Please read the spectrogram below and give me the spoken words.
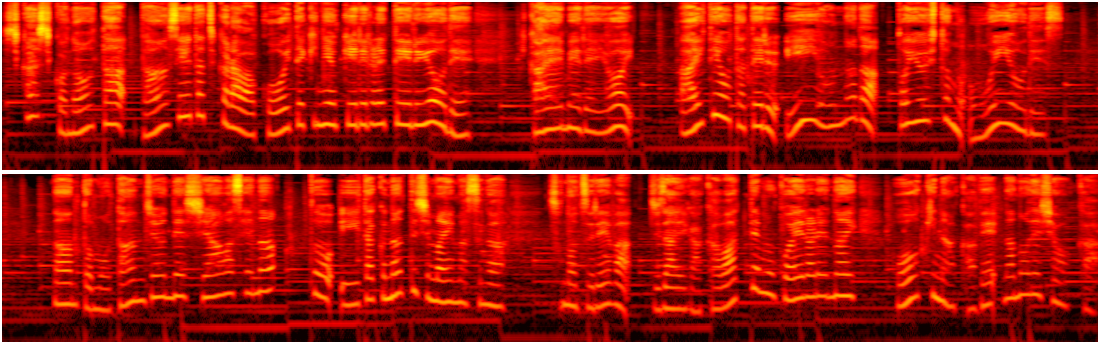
しかしこの歌男性たちからは好意的に受け入れられているようで控えめで良い相手を立てるいい女だという人も多いようです。なんとも単純で幸せなと言いたくなってしまいますがそのズレは時代が変わっても越えられない大きな壁なのでしょうか。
